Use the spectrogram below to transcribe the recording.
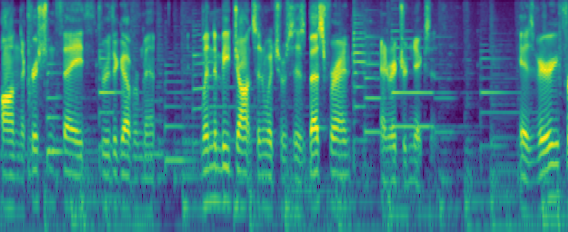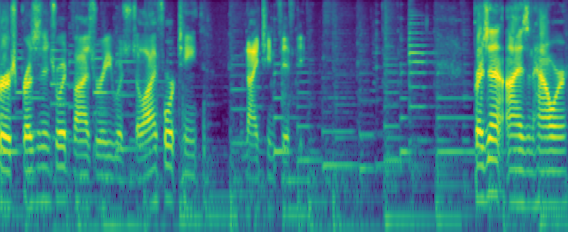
on the Christian faith through the government, Lyndon B. Johnson, which was his best friend, and Richard Nixon. His very first presidential advisory was July 14th, 1950. President Eisenhower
